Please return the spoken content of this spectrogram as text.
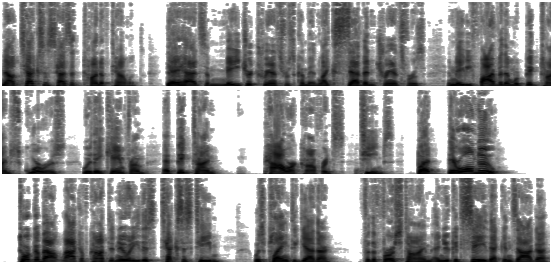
Now, Texas has a ton of talent. They had some major transfers come in, like seven transfers, and maybe five of them were big time scorers where they came from at big time power conference teams. But they're all new. Talk about lack of continuity. This Texas team was playing together for the first time, and you could see that Gonzaga,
